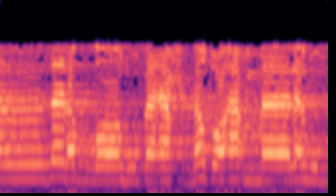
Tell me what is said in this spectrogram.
أنزل الله فأحبط أعمالهم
